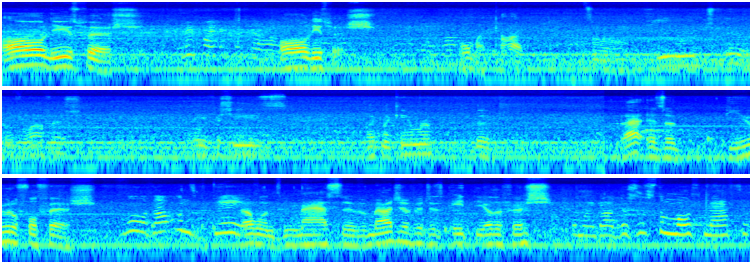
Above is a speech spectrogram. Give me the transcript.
All these fish. All these fish. Oh my god. It's a huge fish. That's a lot of fish. Hey fishies. Like my camera? Good. That is a beautiful fish. Whoa, that one's big. That one's massive. Imagine if it just ate the other fish. Oh my god, this is the most massive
